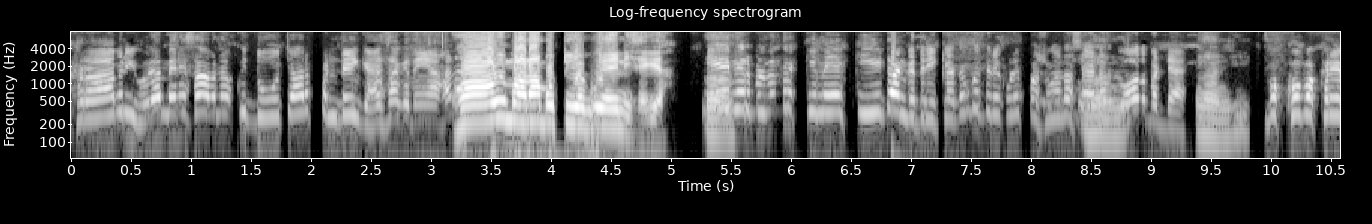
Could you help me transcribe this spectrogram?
ਖਰਾਬ ਨਹੀਂ ਹੋਇਆ। ਮੇਰੇ ਹਿਸਾਬ ਨਾਲ ਕੋਈ 2-4 ਪੰਡੇ ਹੀ ਕਹਿ ਸਕਦੇ ਆ ਹਨਾ? ਹਾਂ ਵੀ ਮਾੜਾ ਮੋਟੀ ਕੋਈ ਐ ਨਹੀਂ ਹੈਗਾ। ਇਹ ਫਿਰ ਬਲਵਿੰਦਰ ਕਿਵੇਂ ਕੀ ਢੰਗ ਤਰੀਕਾ? ਕਿਉਂਕਿ ਤੇਰੇ ਕੋਲੇ ਪਸ਼ੂਆਂ ਦਾ ਸੈਟਅਪ। ਬਹੁਤ ਵੱਡਾ ਹੈ। ਹਾਂਜੀ। ਵੱਖੋ ਵੱਖਰੇ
